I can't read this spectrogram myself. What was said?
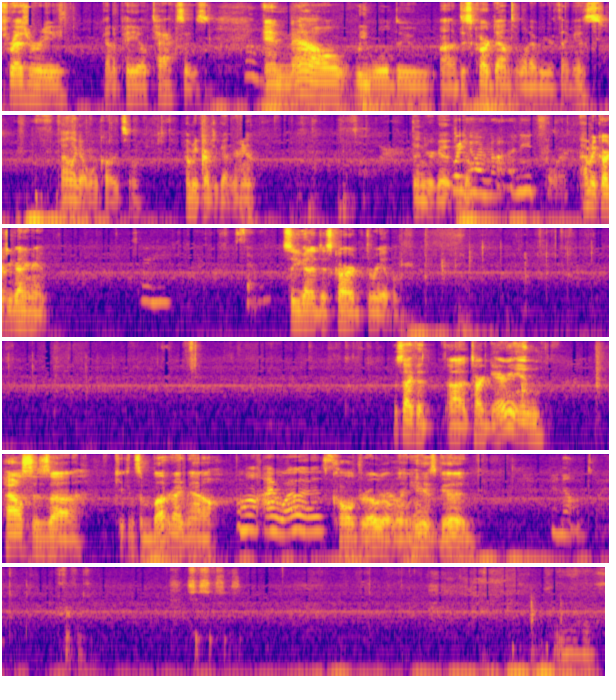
Treasury. Gotta pay out taxes. And now we will do uh, discard down to whatever your thing is. I only got one card, so how many cards you got in your hand? Four. Then you're good. Wait, go. no, I'm not. I need four. How many cards you got in your hand? Three, seven. So you got to discard three of them. Looks like the uh, Targaryen house is uh, kicking some butt right now. Well, I was. Khal Drogo, man, he is good. I know. That's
